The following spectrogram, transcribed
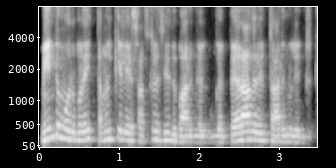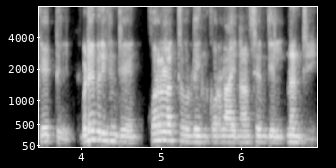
மீண்டும் ஒருமுறை தமிழ் கேள்வியை சப்ஸ்கிரைப் செய்து பாருங்கள். உங்கள் பேராதரவை தாருங்கள் என்று கேட்டு விடைபெறுகின்றேன். குரலற்றவர்களின் குரலாய் நான் செந்தில். நன்றி.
